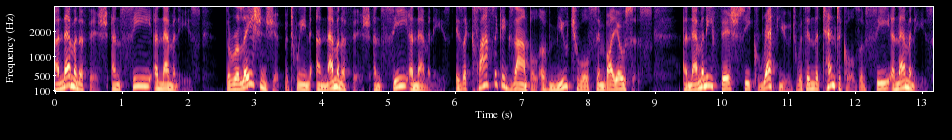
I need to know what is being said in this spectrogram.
Anemone fish and sea anemones. The relationship between anemone fish and sea anemones is a classic example of mutual symbiosis. Anemone fish seek refuge within the tentacles of sea anemones,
